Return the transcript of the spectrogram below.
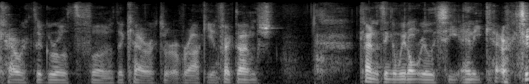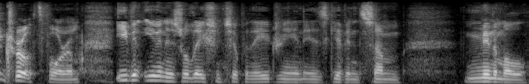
character growth for the character of Rocky. In fact, I'm kind of thinking we don't really see any character growth for him. Even even his relationship with Adrian is given some minimal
